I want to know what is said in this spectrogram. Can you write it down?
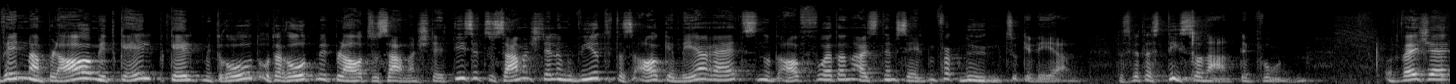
wenn man Blau mit Gelb, Gelb mit Rot oder Rot mit Blau zusammenstellt. Diese Zusammenstellung wird das Auge mehr reizen und auffordern, als demselben Vergnügen zu gewähren. Das wird als dissonant empfunden. Und welche,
